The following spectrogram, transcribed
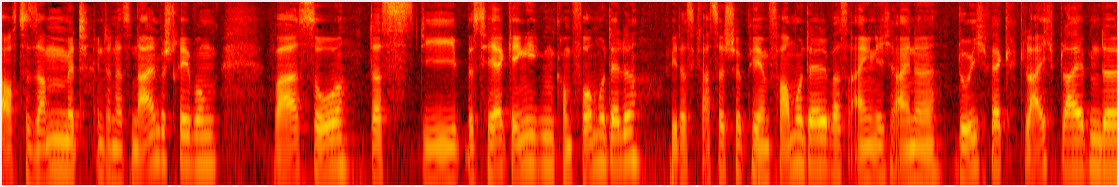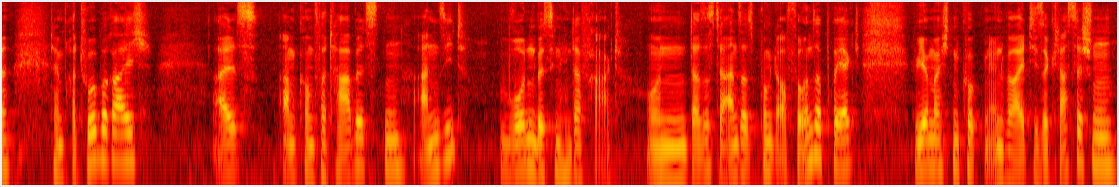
auch zusammen mit internationalen Bestrebungen, war es so, dass die bisher gängigen Komfortmodelle, wie das klassische PMV-Modell, was eigentlich eine durchweg gleichbleibende Temperaturbereich als am komfortabelsten ansieht, wurden ein bisschen hinterfragt. Und das ist der Ansatzpunkt auch für unser Projekt. Wir möchten gucken, inwieweit diese klassischen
